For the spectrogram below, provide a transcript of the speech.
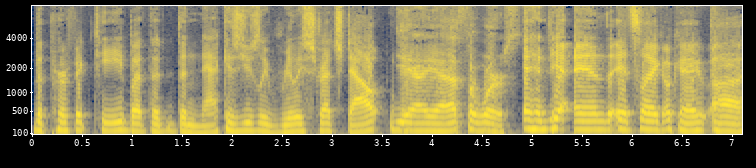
the perfect tee, but the the neck is usually really stretched out. Yeah, yeah, that's the worst. And yeah, and it's like okay, uh,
